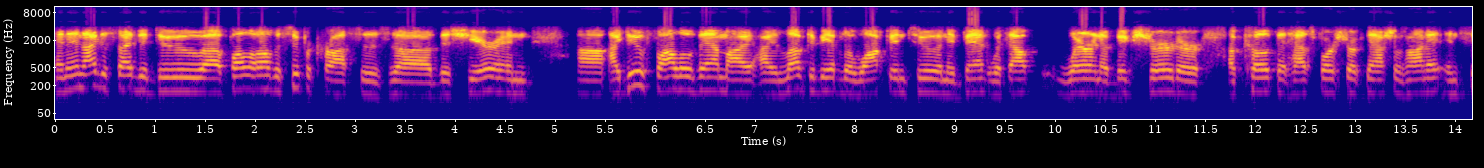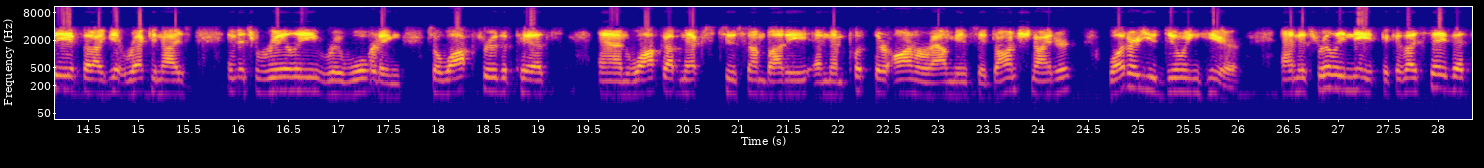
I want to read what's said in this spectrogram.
and then I decided to uh, follow all the Supercrosses uh, this year, and uh, I do follow them. I, I love to be able to walk into an event without wearing a big shirt or a coat that has four stroke nationals on it and see if that I get recognized. And it's really rewarding to walk through the pits and walk up next to somebody and then put their arm around me and say, Don Schneider, what are you doing here? And it's really neat because I say that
